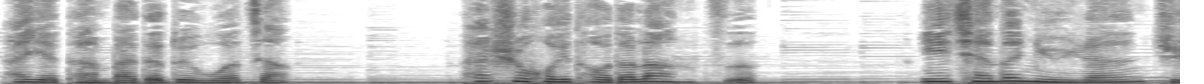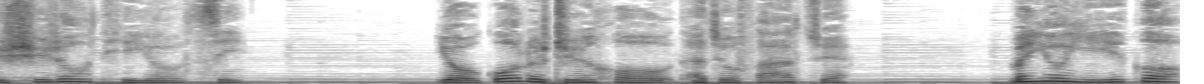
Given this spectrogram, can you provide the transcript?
他也坦白的对我讲，他是回头的浪子，以前的女人只是肉体游戏，有过了之后，他就发觉，没有一个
